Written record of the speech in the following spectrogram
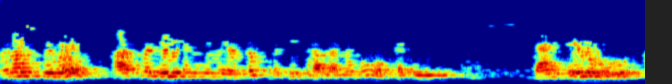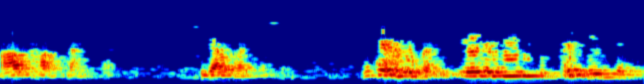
మనస్సులో ఆత్మ చైతన్యం యొక్క ప్రతిఫలనము ఒకటి. దాని పేరు ఆభాస చిరాభాస ఇంకొకటి ఉన్నది. ఏదది శుద్ధ చైతన్యం.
